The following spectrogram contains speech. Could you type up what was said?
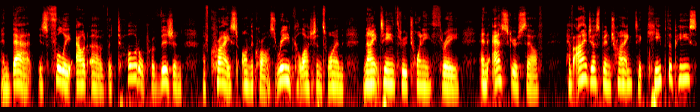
And that is fully out of the total provision of Christ on the cross. Read Colossians 1 19 through 23 and ask yourself, have I just been trying to keep the peace?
